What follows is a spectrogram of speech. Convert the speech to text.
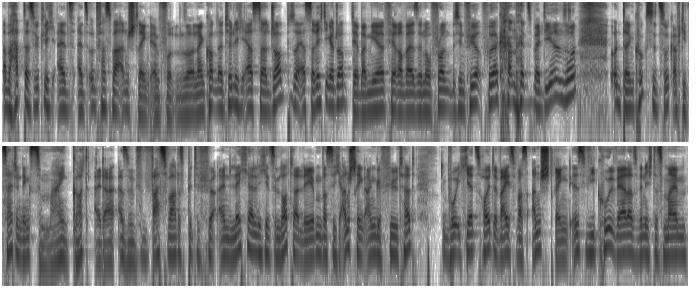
Aber hab das wirklich als, als unfassbar anstrengend empfunden, so. Und dann kommt natürlich erster Job, so erster richtiger Job, der bei mir fairerweise No Front ein bisschen früher, früher kam als bei dir, so. Und dann guckst du zurück auf die Zeit und denkst so, mein Gott, Alter, also was war das bitte für ein lächerliches Lotterleben, was sich anstrengend angefühlt hat, wo ich jetzt heute weiß, was anstrengend ist. Wie cool wäre das, wenn ich das meinem,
